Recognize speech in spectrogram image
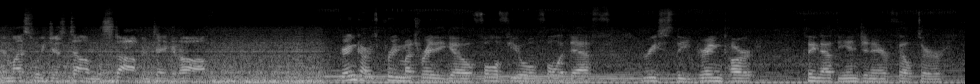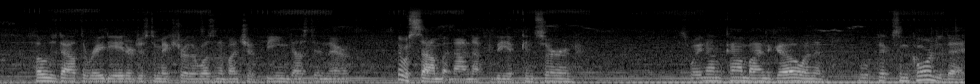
unless we just tell them to stop and take it off. Grain cart's pretty much ready to go, full of fuel, full of DEF. Greased the grain cart, cleaned out the engine air filter, hosed out the radiator just to make sure there wasn't a bunch of bean dust in there. There was some, but not enough to be of concern. Just waiting on the combine to go, and then we'll pick some corn today.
